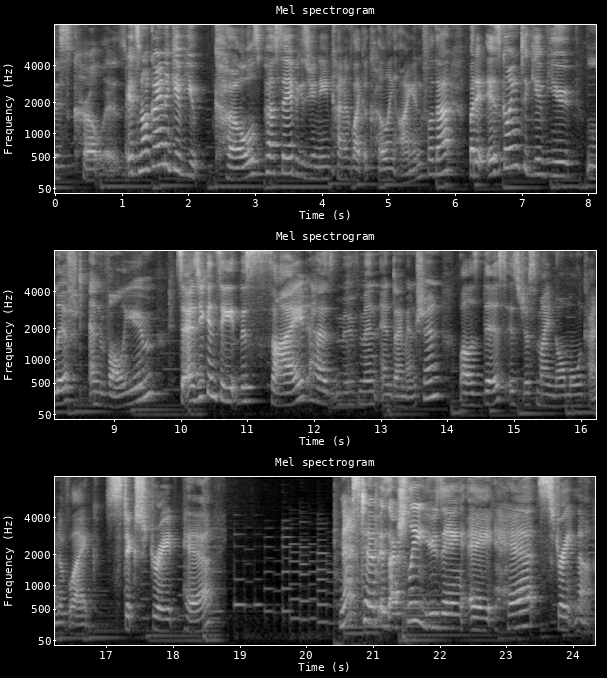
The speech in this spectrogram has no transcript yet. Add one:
this curl is. It's not going to give you curls per se because you need kind of like a curling iron for that, but it is going to give you lift and volume so as you can see, this side has movement and dimension, while as this is just my normal kind of like stick straight hair. Next tip is actually using a hair straightener.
